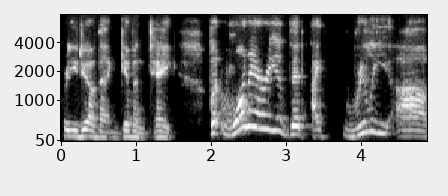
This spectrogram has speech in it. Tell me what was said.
where you do have that give and take. But one area that I really uh,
